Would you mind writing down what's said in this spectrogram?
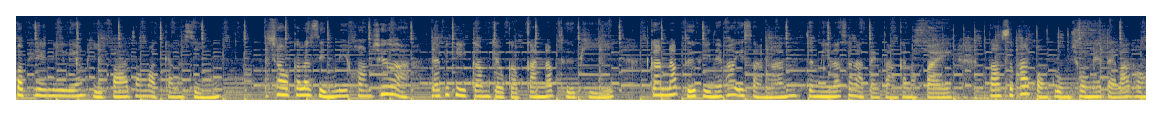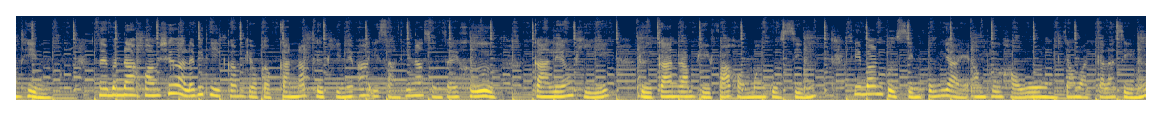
ประเพณีเลี้ยงผีฟ้าจังหวัดกาลสินชาวกาลสินมีความเชื่อและพิธีกรรมเกี่ยวกับการนับถือผี การนับถือผีในภาคอีสานนั้น จะมีลักษณะแตกต่างกันออกไป ตามสภาพของกลุ่มชนในแต่ละท้องถิ่น ในบรรดาความเชื่อและพิธีกรรมเกี่ยวกับการนับถือผีในภาคอีสานที่น่าสนใจคือ การเลี้ยงผี หรือการรำผีฟ้าของเมืองกุดสิน ที่บ้านกุดสินคุ้มใหญ่อำเภอเขาวง จังหวัดกาลสินธุ์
